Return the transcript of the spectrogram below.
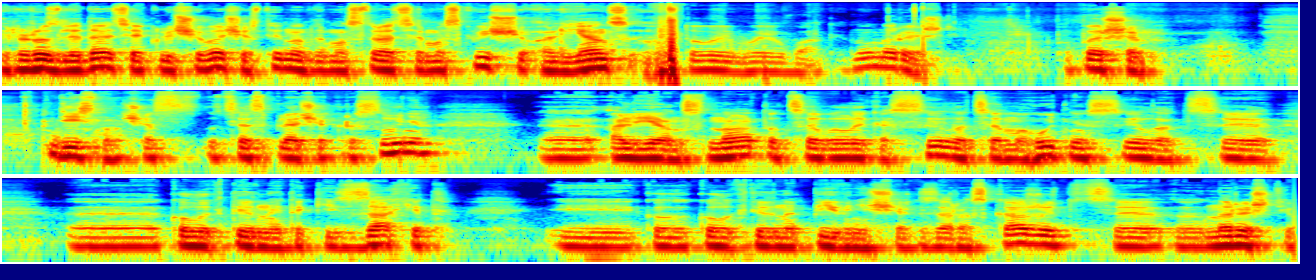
розглядається як ключова частина демонстрації Москви, що альянс готовий воювати. Ну, нарешті, по-перше, дійсно, це спляча красуня. Е, Альянс НАТО це велика сила, це могутня сила, це е, колективний такий захід і колективна північ, як зараз кажуть. Це е, нарешті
